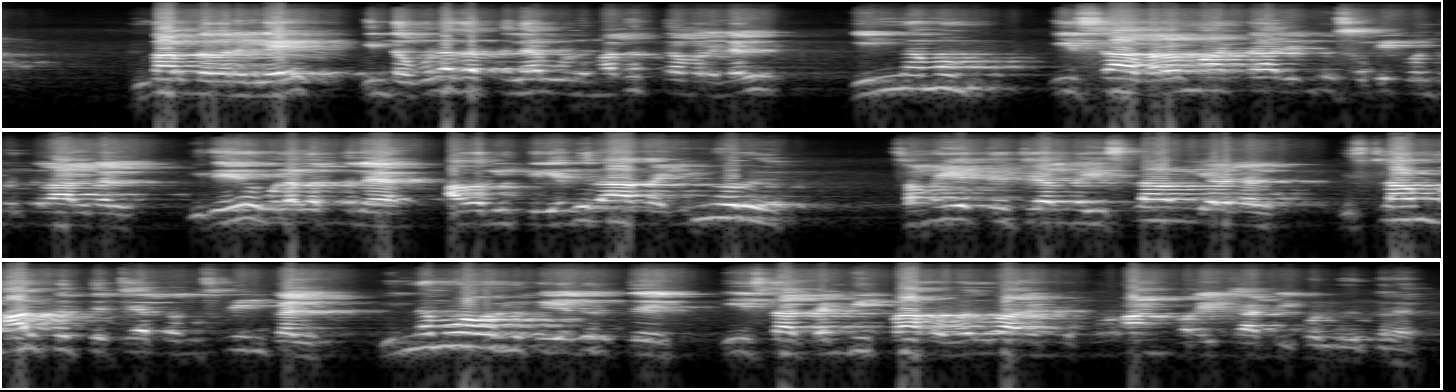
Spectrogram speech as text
அன்பார்ந்தவர்களே இந்த உலகத்துல ஒரு மதத்தவர்கள் இன்னமும் ஈசா வரமாட்டார் என்று சொல்லிக் கொண்டிருக்கிறார்கள். இதே உலகத்துல அவர்களுக்கு எதிராக இன்னொரு சமயத்தைச் சேர்ந்த இஸ்லாமியர்கள் இஸ்லாம் மார்க்கத்தை சேர்ந்த முஸ்லிம்கள் இன்னமும் அவர்களுக்கு எதிர்த்து ஈசா கண்டிப்பாக வருவார் என்று குரான் பறைசாட்டி கொண்டிருக்கிறது.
